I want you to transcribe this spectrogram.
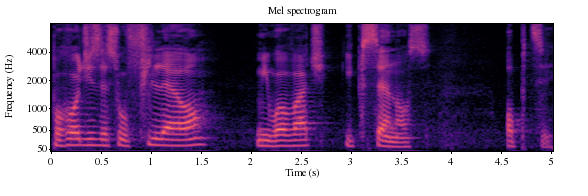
pochodzi ze słów fileo, miłować, i ksenos, obcy.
